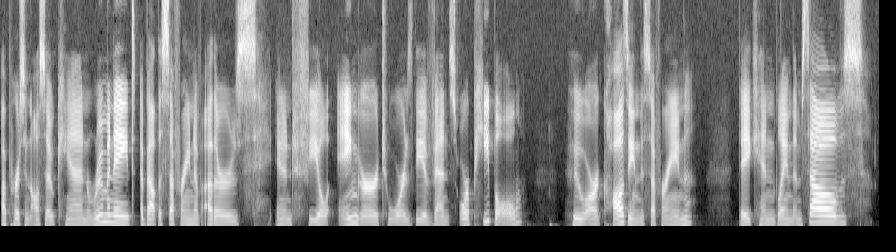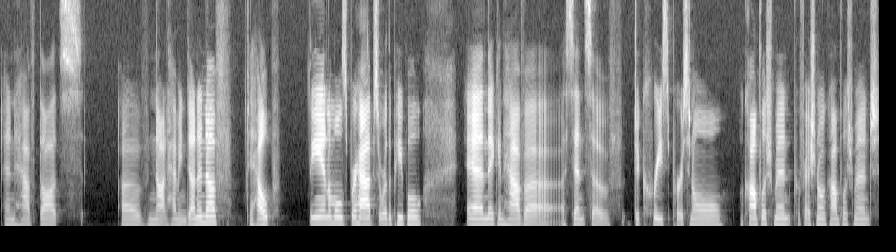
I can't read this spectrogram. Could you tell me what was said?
A person also can ruminate about the suffering of others and feel anger towards the events or people who are causing the suffering. They can blame themselves and have thoughts of not having done enough to help the animals, perhaps, or the people and they can have a, a sense of decreased personal accomplishment, professional accomplishment,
